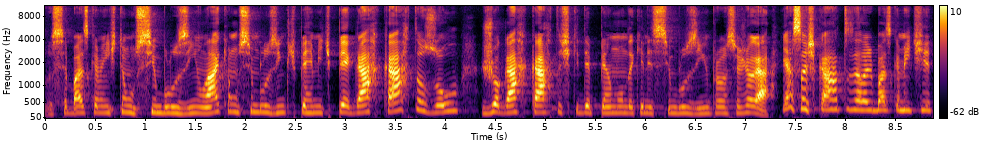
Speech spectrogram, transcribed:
Você basicamente tem um símbolozinho lá, que é um símbolozinho que te permite pegar cartas ou jogar cartas que dependam daquele símbolozinho para você jogar. E essas cartas, elas basicamente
